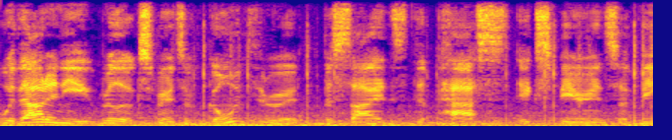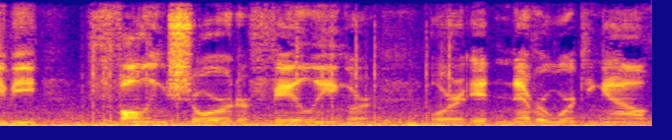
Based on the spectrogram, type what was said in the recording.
without any real experience of going through it, besides the past experience of maybe falling short or failing or, or it never working out,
